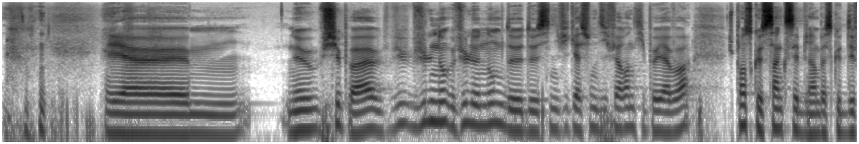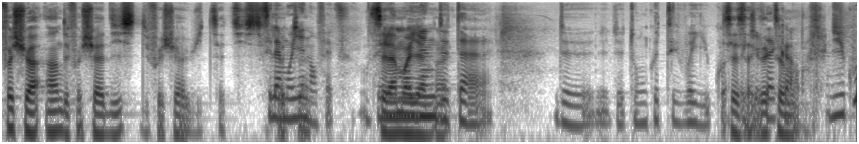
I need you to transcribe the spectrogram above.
et euh, ne- je sais pas. Vu, vu le, nom- vu le nombre de, de significations différentes qu'il peut y avoir, je pense que 5 c'est bien parce que des fois je suis à 1, des fois je suis à 10, des fois je suis à 8, 7, 6. C'est la moyenne, en fait. c'est la moyenne, de ouais. ta, de, ton côté voyou. quoi. C'est ça, exactement. Du coup,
